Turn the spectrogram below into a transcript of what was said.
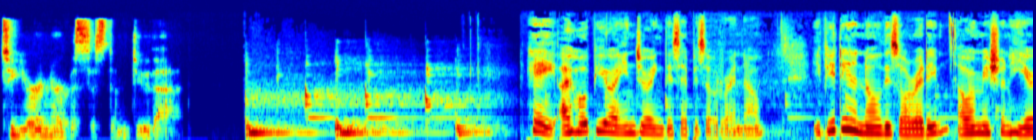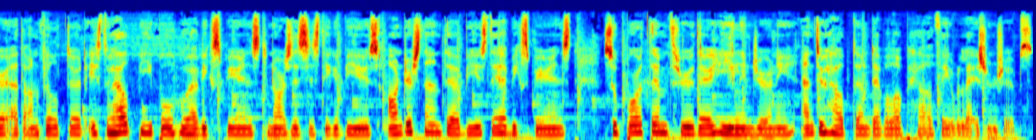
to your nervous system do that Hey, I hope you are enjoying this episode right now. If you didn't know this already, our mission here at Unfilteredd is to help people who have experienced narcissistic abuse understand the abuse they have experienced, support them through their healing journey, and to help them develop healthy relationships.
